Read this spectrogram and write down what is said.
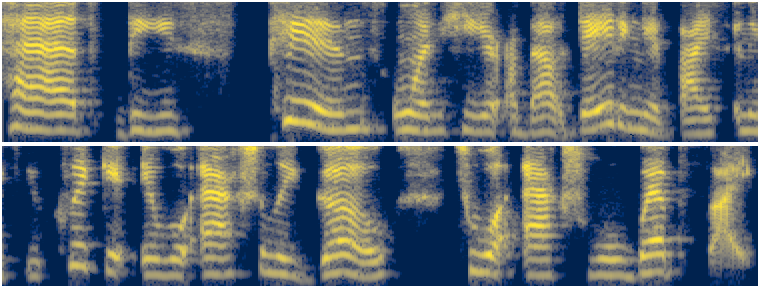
have these pins on here about dating advice and if you click it it will actually go to an actual website.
